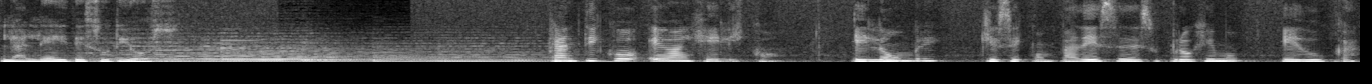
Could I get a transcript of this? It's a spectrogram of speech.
la ley de su Dios. Cántico evangélico. El hombre que se compadece de su prójimo educa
